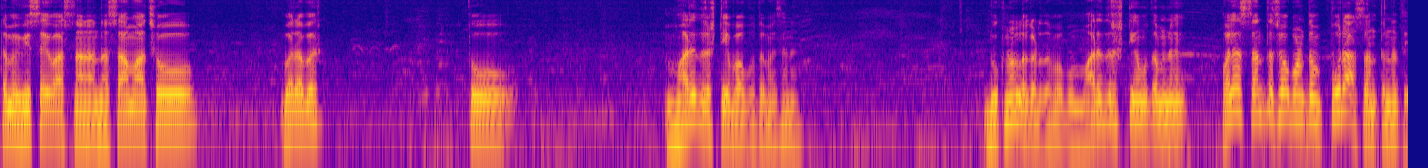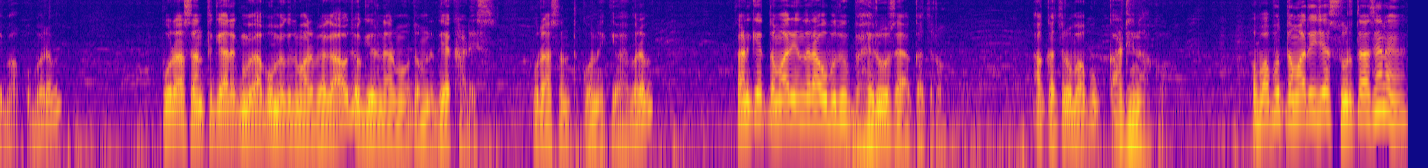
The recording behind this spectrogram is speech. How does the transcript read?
તમે વિષય વાસનાના નશામાં છો, બરાબર? તો મારી દ્રષ્ટિએ બાપુ તમે છે ને, દુઃખ ન લગાડતા બાપુ. મારી દ્રષ્ટિએ હું તમને ભલે સંત છો, પણ તમે પૂરા સંત નથી બાપુ, બરાબર? પૂરા સંત ક્યારેક મેં બાપુ મેં કીધું, મારે ભેગા આવજો ગિરનારમાં, હું તમને દેખાડીશ. પૂરા સંત કોને કહેવાય, બરાબર? કારણ કે તમારી અંદર આવું બધું ભર્યું છે આ કચરો. આ કચરો બાપુ કાઢી નાખો. તો બાપુ તમારી જે સુરતા છે ને,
